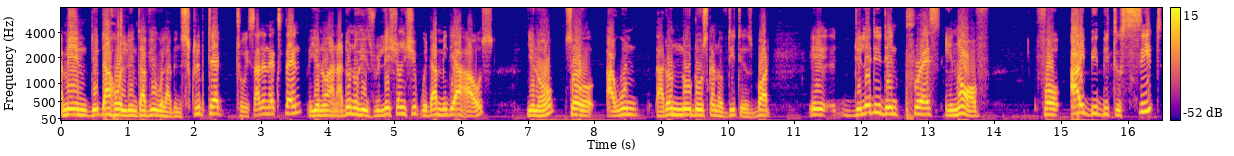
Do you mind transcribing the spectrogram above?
I mean, the, that whole interview will have been scripted to a certain extent, you know. And I don't know his relationship with that media house, you know. So I won't. I don't know those kind of details, but eh, the lady didn't press enough for IBB to sit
